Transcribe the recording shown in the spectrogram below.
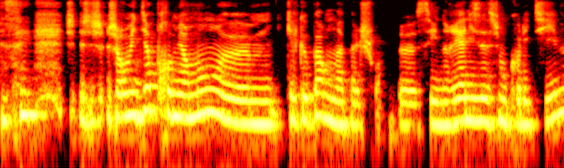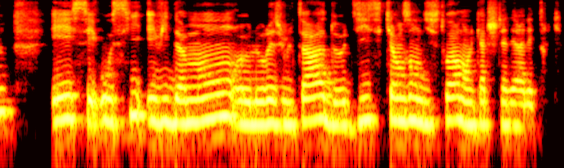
J'ai envie de dire, premièrement, euh, quelque part, on n'a pas le choix. Euh, c'est une réalisation collective et c'est aussi évidemment euh, le résultat de 10-15 ans d'histoire dans le cas de Schneider Electric.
